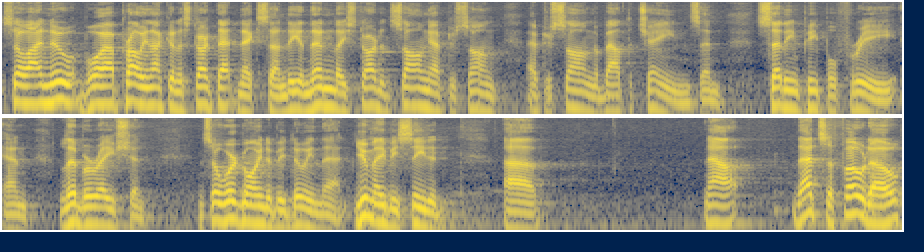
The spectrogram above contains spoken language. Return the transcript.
so I knew, boy, I'm probably not going to start that next Sunday. And then they started song after song after song about the chains and setting people free and liberation. And so we're going to be doing that. You may be seated. Uh, now, that's a photo,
